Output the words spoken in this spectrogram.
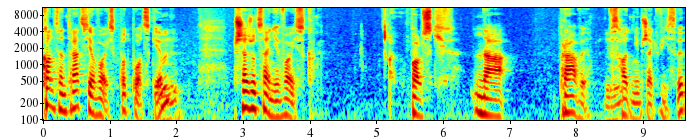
Koncentracja wojsk pod Płockiem, przerzucenie wojsk polskich na prawy wschodni brzeg Wisły,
